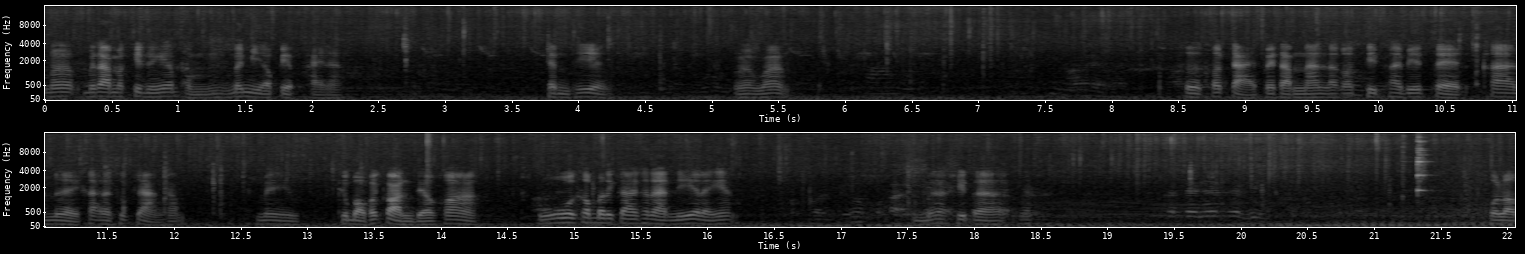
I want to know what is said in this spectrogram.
เมื่อเวลามากินอย่างเงี้ยผมไม่มีเอาเปรียบใครนะ เต็มที่หมายว่า คือเขาจ่ายไปตามนั้น แล้วก็ติปให้พิเศษค่าเหนื่อยค่าอะไรทุกอย่างครับ ไม่คือบอกไปก่อนเดี๋ยวก็โอ้เขาบริการขนาดนี้อะไรเงี้ยผมไม่น่าคิดนะคนเรา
